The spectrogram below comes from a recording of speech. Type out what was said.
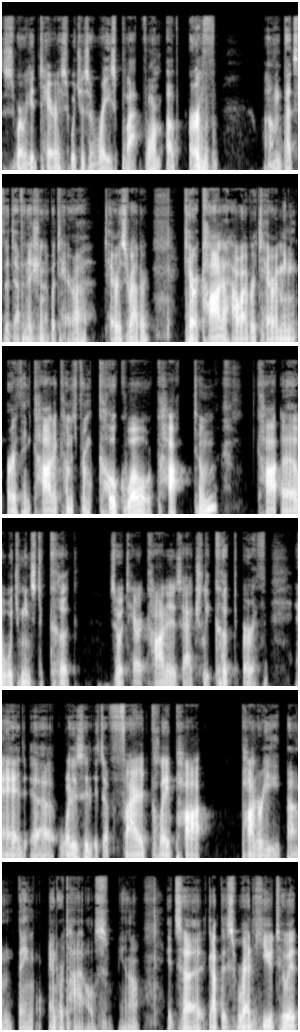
this is where we get terrace, which is a raised platform of earth. Um, that's the definition of a terra, terrace rather. Terracotta, however, terra meaning earth, and cotta comes from coquo or coctum, co- uh, which means to cook. So a terracotta is actually cooked earth and uh, what is it? It's a fired clay pot pottery um, thing and or tiles. You know, it's uh, got this red hue to it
